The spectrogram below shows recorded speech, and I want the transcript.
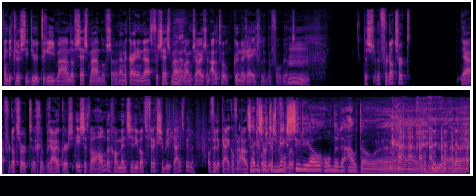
En die klus die duurt drie maanden of zes maanden of zo. En dan kan je inderdaad voor zes maanden ja. lang zou je zo'n auto kunnen regelen bijvoorbeeld. Dus eh, voor dat soort, ja, voor dat soort gebruikers is het wel handig. Gewoon mensen die wat flexibiliteit willen. Of willen kijken of een auto Zeg een soort Mac. Studio onder de auto. eh, huur, eh.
